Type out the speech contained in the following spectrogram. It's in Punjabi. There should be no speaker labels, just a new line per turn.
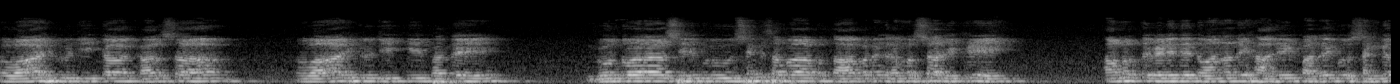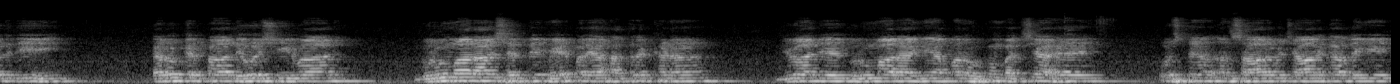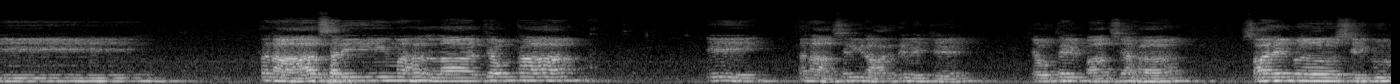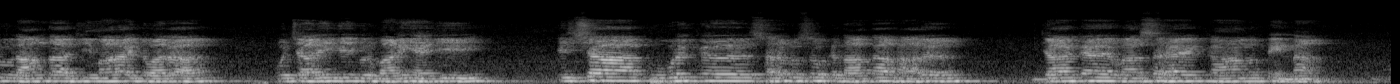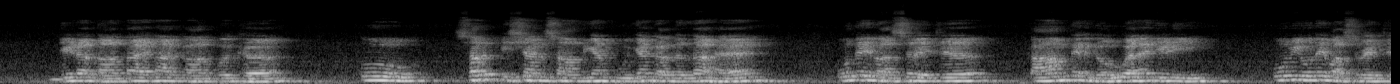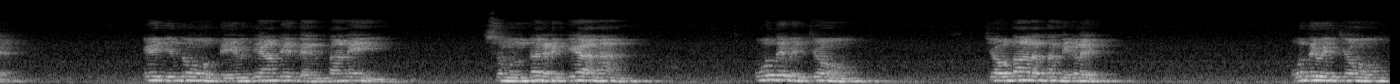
ਵਾਹਿਗੁਰੂ ਜੀ ਕਾ ਖਾਲਸਾ, ਵਾਹਿਗੁਰੂ ਜੀ ਕੀ ਫਤਿਹ। ਗੁਰਦੁਆਰਾ ਸ੍ਰੀ ਗੁਰੂ ਸਿੰਘ ਸਭਾ ਪ੍ਰਤਾਪ ਨਗਰ ਅੰਮ੍ਰਿਤਸਰ ਵਿਖੇ ਅੰਮ੍ਰਿਤ ਵੇਲੇ ਦੇ ਦੀਵਾਨਾਂ ਦੇ ਹਾਜ਼ਰੀ ਭਰ ਰਹੇ ਗੁਰ ਸੰਗਤ ਜੀ, ਕਰੋ ਕਿਰਪਾ, ਦਿਓ ਆਸ਼ੀਰਵਾਦ ਗੁਰੂ ਮਹਾਰਾਜ ਸਿਰ ਤੇ ਮਿਹਰ ਭਰਿਆ ਹੱਥ ਰੱਖਣ। ਜੋ ਅੱਜ ਗੁਰੂ ਮਹਾਰਾਜ ਨੇ ਆਪਾਂ ਨੂੰ ਹੁਕਮ ਬਖਸ਼ਿਆ ਹੈ, ਉਸ ਦੇ ਅਨੁਸਾਰ ਵਿਚਾਰ ਕਰ ਲਈਏ ਜੀ। ਤਨਾਸਰੀ ਮਹੱਲਾ ਚੌਥਾ। ਇਹ ਤਨਾਸਰੀ ਰਾਗ ਦੇ ਵਿੱਚ ਚੌਥੇ ਪਾਤਸ਼ਾਹ ਸਾਹਿਬ ਸ੍ਰੀ ਗੁਰੂ ਰਾਮਦਾਸ ਜੀ ਮਹਾਰਾਜ ਦੁਆਰਾ ਉਚਾਰੀ ਗਈ ਗੁਰਬਾਣੀ ਹੈ ਜੀ, ਇੱਛਾ ਪੂਰਕ ਸਰਬ ਸੁਖ ਦਾਤਾ ਹਰ ਜਾ ਕੈ ਵਸ ਹੈ ਕਾਮ ਧੇਨਾ। ਜਿਹੜਾ ਦਾਤਾ ਹੈ ਨਾ ਅਕਾਲ ਪੁਰਖ, ਉਹ ਸਰਬ ਇੱਛਾ ਇਨਸਾਨ ਦੀਆਂ ਪੂਜਾ ਕਰ ਦਿੰਦਾ ਹੈ। ਉਹਦੇ ਵਸ ਵਿੱਚ ਕਾਮ ਧਨ ਗਊ ਹੈ ਨਾ ਜਿਹੜੀ, ਉਹ ਵੀ ਉਹਦੇ ਵਸ ਵਿੱਚ ਹੈ। ਇਹ ਜਦੋਂ ਦੇਵਤਿਆਂ ਦੇ ਦੈਂਤਾਂ ਨੇ ਸਮੁੰਦਰ ੜਕਿਆ ਨਾ, ਉਹਦੇ ਵਿੱਚੋਂ 14 ਰਤਨ ਨਿਕਲੇ। ਉਹਦੇ ਵਿੱਚੋਂ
